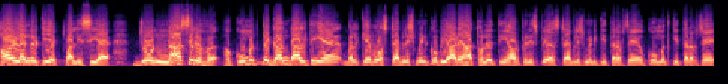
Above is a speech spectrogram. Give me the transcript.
ہال لینر کی ایک پالیسی ہے، جو نہ صرف حکومت پہ گن ڈالتی ہیں، بلکہ وہ اسٹیبلشمنٹ کو بھی آڑے ہاتھوں لیتی ہیں اور پھر اس پہ اسٹیبلشمنٹ کی طرف سے، حکومت کی طرف سے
